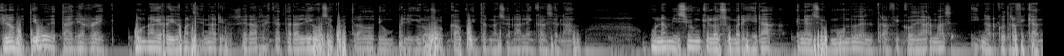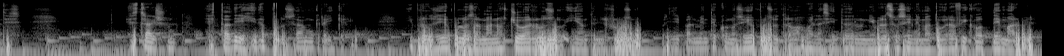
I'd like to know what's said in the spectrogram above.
El objetivo de Tyler Rake, un aguerrido mercenario, será rescatar al hijo secuestrado de un peligroso capo internacional encarcelado. Una misión que lo sumergirá en el submundo del tráfico de armas y narcotraficantes. Extraction está dirigida por Sam Gregory y producida por los hermanos Joe Russo y Anthony Russo, principalmente conocidos por su trabajo en las cintas del universo cinematográfico de Marvel.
